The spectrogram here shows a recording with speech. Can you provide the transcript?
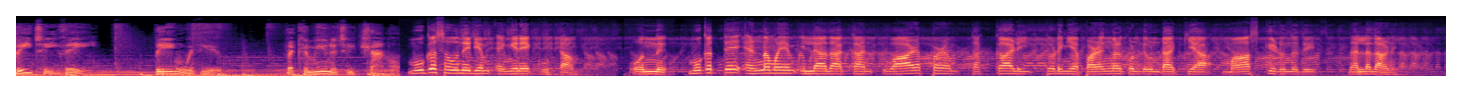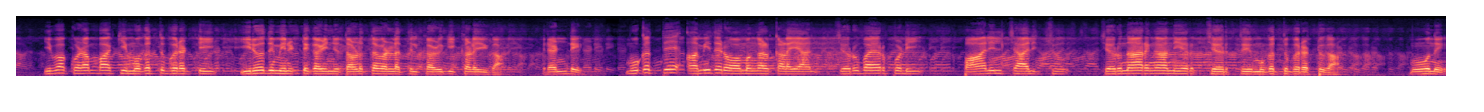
BTV. Being with you. The community channel. മുഖസൗന്ദര്യം എങ്ങനെ കൂട്ടാം ഒന്ന് മുഖത്തെ എണ്ണമയം ഇല്ലാതാക്കാൻ വാഴപ്പഴം തക്കാളി തുടങ്ങിയ പഴങ്ങൾ കൊണ്ട് ഉണ്ടാക്കിയ മാസ്ക് ഇടുന്നത് നല്ലതാണ് ഇവ കുഴമ്പാക്കി മുഖത്ത് പുരട്ടി ഇരുപത് മിനിറ്റ് കഴിഞ്ഞു തണുത്ത വെള്ളത്തിൽ കഴുകിക്കളയുക രണ്ട് മുഖത്തെ അമിത രോമങ്ങൾ കളയാൻ ചെറുപയർ പൊടി പാലിൽ ചാലിച്ചു ചെറുനാരങ്ങാ നീർ ചേർത്ത് മുഖത്ത് പുരട്ടുക മൂന്ന്.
